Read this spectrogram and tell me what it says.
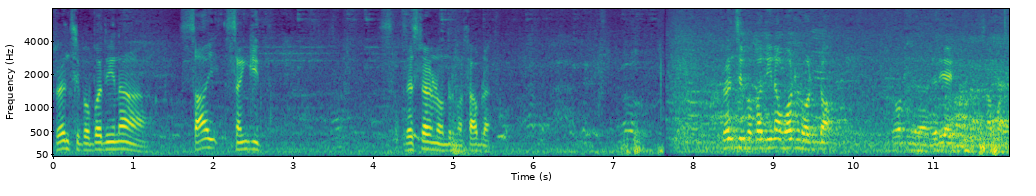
ஃப்ரெண்ட்ஸ் இப்போ பார்த்தீங்கன்னா சாய் சங்கீத் ரெஸ்டாரண்ட் வந்துருக்கோம் சாப்பிட. ஃப்ரெண்ட்ஸ் இப்போ பார்த்தீங்கன்னா ஹோட்டல் வந்துட்டோம். ஹோட்டல் ரெடி ஆகிட்டு சாப்பாடு.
